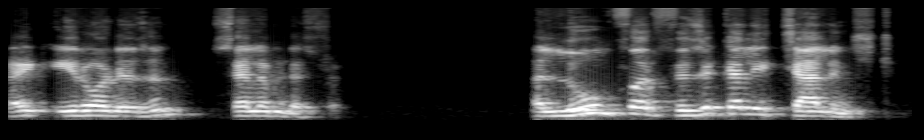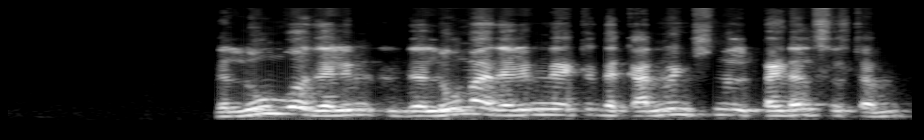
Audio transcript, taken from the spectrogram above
right? Erode is in Salem district. A loom for physically challenged. The loom was the loom has eliminated the conventional pedal system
